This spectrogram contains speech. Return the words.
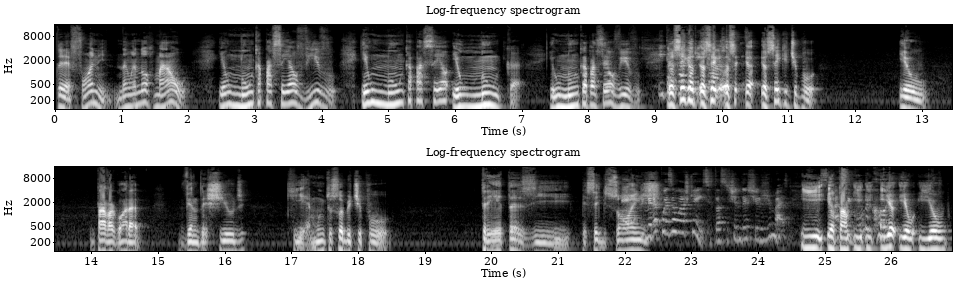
Telefone não é normal. Eu nunca passei ao vivo. Eu nunca passei ao... Eu nunca. Eu nunca passei ao vivo. Então, eu, sei que eu, eu, sei, eu, sei, eu, eu sei que, tipo, eu tava agora vendo The Shield, que é muito sobre, tipo, tretas e perseguições. É, a primeira coisa eu acho que é isso, você tá assistindo The Shield demais. E eu tava. E, e, e, eu, e, eu,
